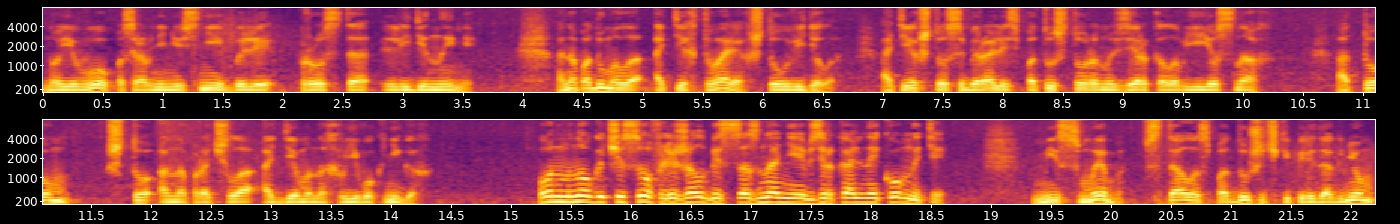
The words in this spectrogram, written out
но его, по сравнению с ней, были просто ледяными. Она подумала о тех тварях, что увидела, о тех, что собирались по ту сторону зеркала в ее снах, о том, что она прочла о демонах в его книгах. «Он много часов лежал без сознания в зеркальной комнате», Мисс Мэб встала с подушечки перед огнем,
